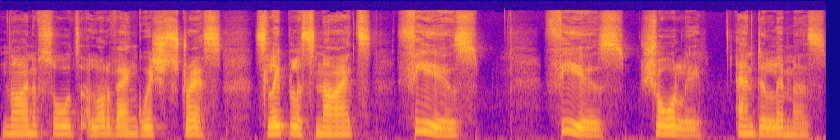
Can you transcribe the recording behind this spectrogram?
Nine of Swords, a lot of anguish, stress, sleepless nights, fears, fears, surely, and dilemmas.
